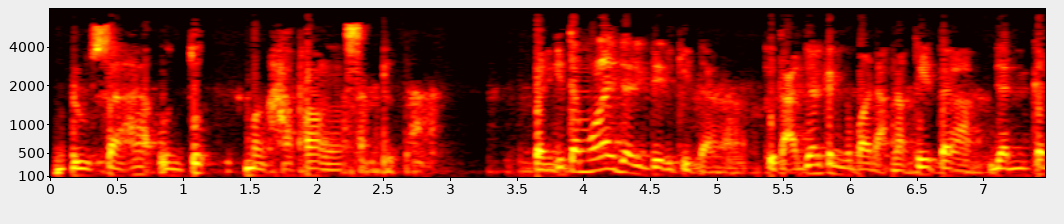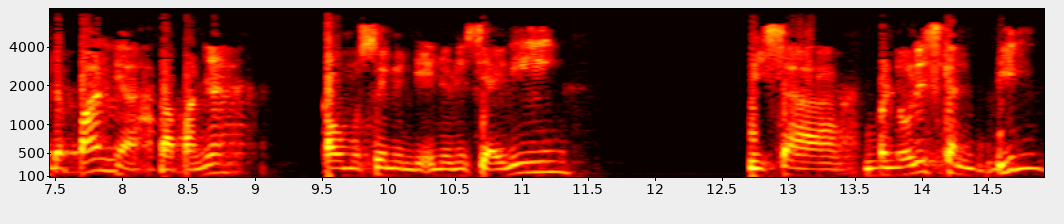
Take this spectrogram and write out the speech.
berusaha untuk menghafal nasab kita. Dan kita mulai dari diri kita. Kita ajarkan kepada anak kita. Dan ke depannya harapannya kaum muslimin di Indonesia ini bisa menuliskan bin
